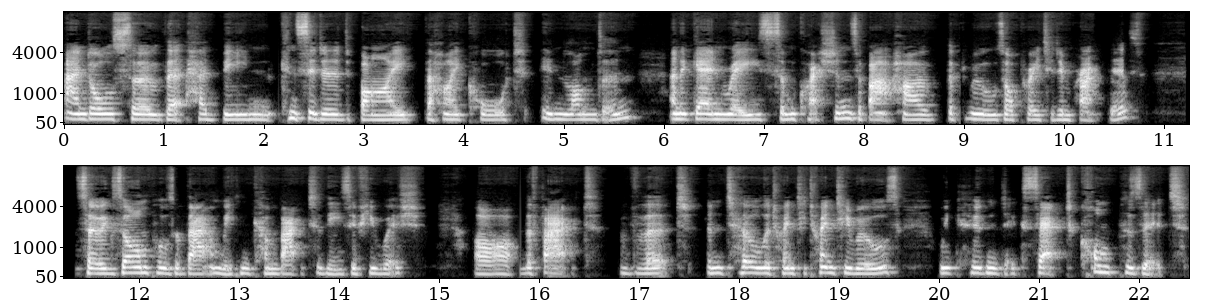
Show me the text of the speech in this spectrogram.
and also that had been considered by the High Court in London and again raised some questions about how the rules operated in practice. So, examples of that, and we can come back to these if you wish, are the fact that until the 2020 rules, we couldn't accept composite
